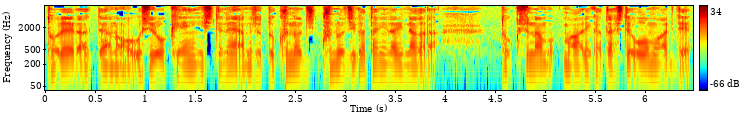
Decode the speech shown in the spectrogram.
トレーラーってあの、後ろを牽引してね、あのちょっとくの字、くの字型になりながら、特殊な回り方して大回りで、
